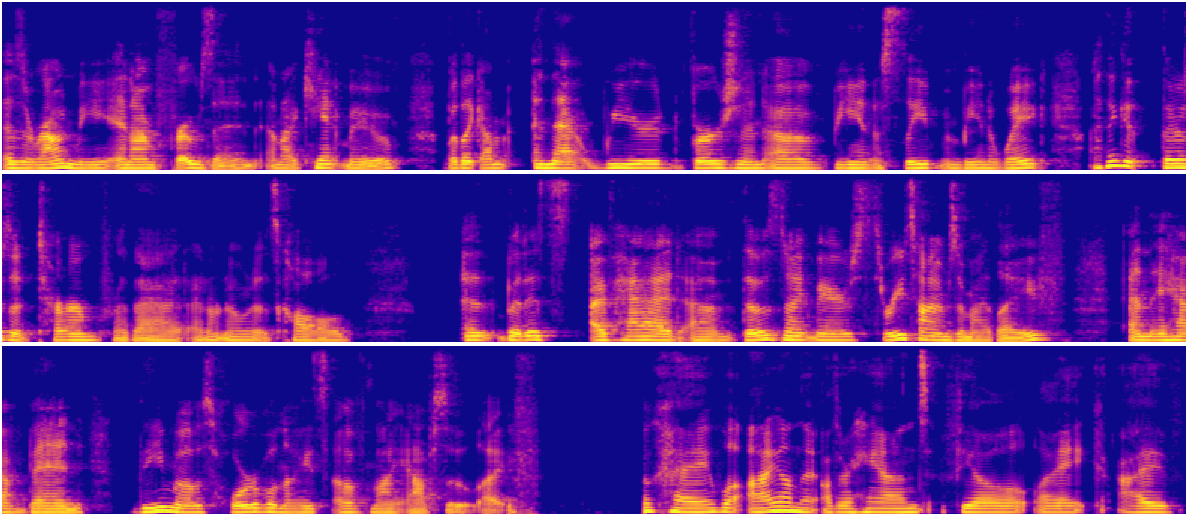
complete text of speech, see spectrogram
is around me, and I'm frozen and I can't move. But like I'm in that weird version of being asleep and being awake. I think it, there's a term for that. I don't know what it's called. But it's I've had um, those nightmares three times in my life, and they have been the most horrible nights of my absolute life. Okay. Well, I, on the other hand, feel like I've.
